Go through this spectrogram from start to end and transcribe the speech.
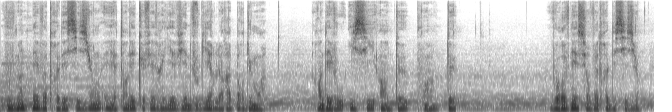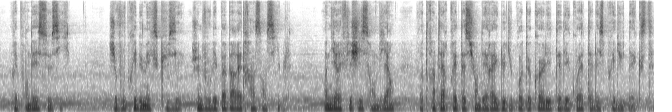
Vous maintenez votre décision et attendez que Février vienne vous lire le rapport du mois. Rendez-vous ici en 2.2. Vous revenez sur votre décision. Répondez ceci. Je vous prie de m'excuser, je ne voulais pas paraître insensible. En y réfléchissant bien, votre interprétation des règles du protocole est adéquate à l'esprit du texte.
